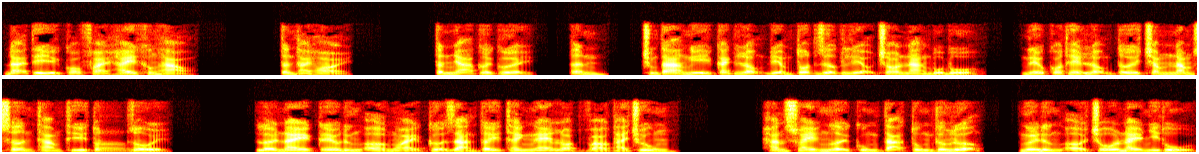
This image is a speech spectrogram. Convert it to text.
Đại tỷ có phải hay không hảo? Tần thái hỏi. Tần nhã cười cười, ân, chúng ta nghĩ cách lộng điểm tốt dược liệu cho nàng bổ bổ, nếu có thể lộng tới trăm năm sơn tham thì tốt rồi. Lời này kêu đứng ở ngoài cửa giản Tây Thành nghe lọt vào thái trung. Hắn xoay người cùng tạ tùng thương lượng, ngươi đừng ở chỗ này nhi thủ,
